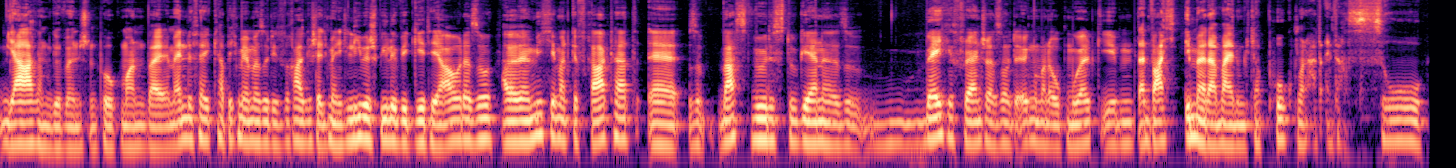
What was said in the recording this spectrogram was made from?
Jahren gewünscht in Pokémon, weil im Endeffekt habe ich mir immer so die Frage gestellt, ich meine, ich liebe Spiele wie GTA oder so, aber wenn mich jemand gefragt hat, äh, so, was würdest du gerne, also welches Franchise sollte irgendwann eine Open World geben, dann war ich immer der Meinung, ich glaube, Pokémon hat einfach so,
